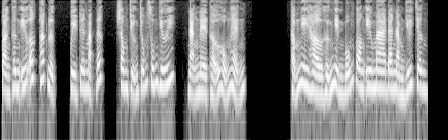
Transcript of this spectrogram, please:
toàn thân yếu ớt thoát lực, quỳ trên mặt đất, song trưởng chống xuống dưới, nặng nề thở hỗn hển. Thẩm nghi hờ hững nhìn bốn con yêu ma đang nằm dưới chân,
